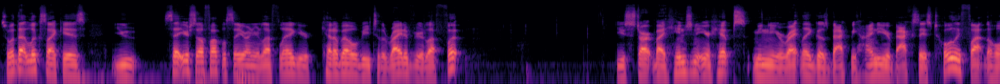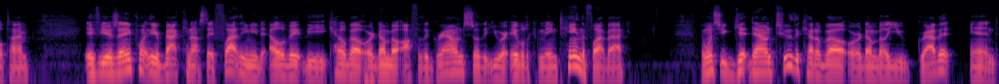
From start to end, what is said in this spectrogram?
So what that looks like is you set yourself up, let's say you're on your left leg, your kettlebell will be to the right of your left foot. You start by hinging at your hips, meaning your right leg goes back behind you, your back stays totally flat the whole time. If there's any point that your back cannot stay flat, then you need to elevate the kettlebell or dumbbell off of the ground so that you are able to maintain the flat back. Then once you get down to the kettlebell or dumbbell, you grab it and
